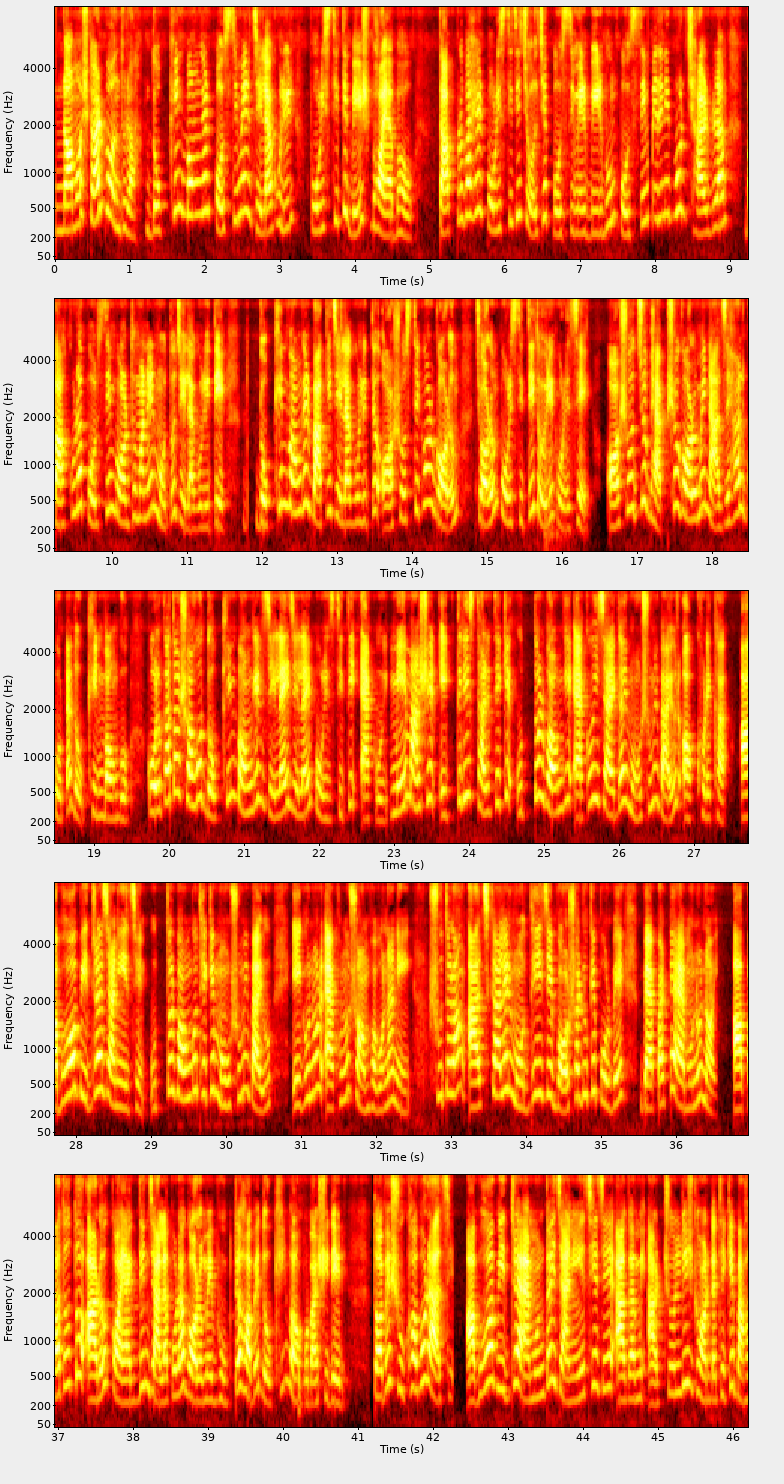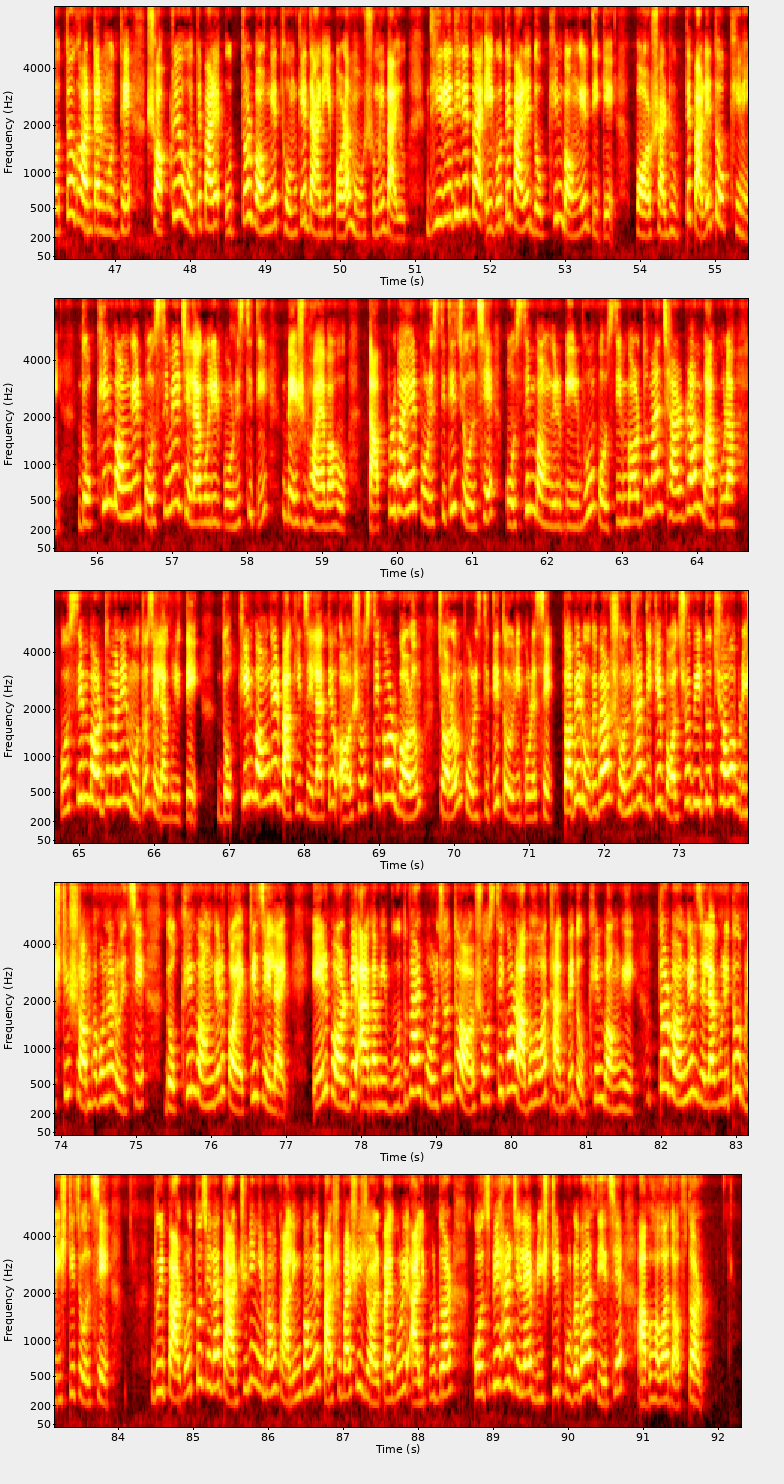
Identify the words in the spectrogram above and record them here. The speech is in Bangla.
নমস্কার বন্ধুরা, দক্ষিণবঙ্গের পশ্চিমের জেলাগুলির পরিস্থিতি বেশ ভয়াবহ। তাপপ্রবাহের পরিস্থিতি চলছে পশ্চিমের বীরভূম, পশ্চিম মেদিনীপুর, ঝাড়গ্রাম, বাঁকুড়া, পশ্চিম বর্ধমানের মতো জেলাগুলিতে। দক্ষিণবঙ্গের বাকি জেলাগুলিতে অস্বস্তিকর গরম, চরম পরিস্থিতি তৈরি করেছে। অসহ্য ভ্যাপসা গরমে নাজেহাল গোটা দক্ষিণবঙ্গ। কলকাতা সহ দক্ষিণবঙ্গের জেলায় জেলায় পরিস্থিতি একই। মে মাসের একত্রিশ তারিখ থেকে উত্তরবঙ্গে একই জায়গায় মৌসুমি বায়ুর অক্ষরেখা। আবহাওয়াবিদরা জানিয়েছেন, উত্তরবঙ্গ থেকে মৌসুমি বায়ু এগোনোর এখনও সম্ভাবনা নেই। সুতরাং আজকালের মধ্যেই যে বর্ষা ঢুকে পড়বে, ব্যাপারটা এমনও নয়। আপাতত আরও কয়েকদিন জ্বালাপোড়া গরমে ভুগতে হবে দক্ষিণবঙ্গবাসীদের। তবে সুখবর আছে। আবহাওয়াবিদরা এমনটাই জানিয়েছে যে, আগামী আটচল্লিশ ঘণ্টা থেকে বাহাত্তর ঘণ্টার মধ্যে সক্রিয় হতে পারে উত্তরবঙ্গে থমকে দাঁড়িয়ে পড়া মৌসুমি বায়ু। ধীরে ধীরে তা এগোতে পারে দক্ষিণবঙ্গের দিকে। বর্ষা ঢুকতে পারে দক্ষিণে। দক্ষিণবঙ্গের পশ্চিমের জেলাগুলির পরিস্থিতি বেশ ভয়াবহ। তাপপ্রবাহের পরিস্থিতি চলছে পশ্চিমবঙ্গের বীরভূম, পশ্চিম বর্ধমান, ঝাড়গ্রাম, বাঁকুড়া, পশ্চিম বর্ধমানের মতো জেলাগুলিতে। দক্ষিণবঙ্গের বাকি জেলাতেও অস্বস্তিকর গরম, চরম পরিস্থিতি তৈরি করেছে। তবে রবিবার সন্ধ্যার দিকে বজ্রবিদ্যুৎ সহ বৃষ্টির সম্ভাবনা রয়েছে দক্ষিণবঙ্গের কয়েকটি জেলায়। এর পর্বে আগামী বুধবার পর্যন্ত অস্বস্তিকর আবহাওয়া থাকবে দক্ষিণবঙ্গে। উত্তরবঙ্গের জেলাগুলিতেও বৃষ্টি চলছে। দুই পার্বত্য জেলা দার্জিলিং এবং কালিম্পংয়ের পাশাপাশি জলপাইগুড়ি, আলিপুরদুয়ার, কোচবিহার জেলায় বৃষ্টির পূর্বাভাস দিয়েছে আবহাওয়া দফতর।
